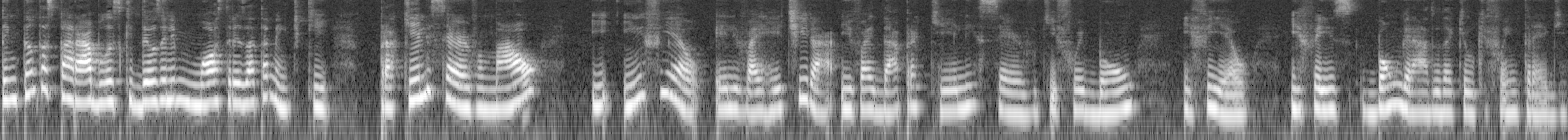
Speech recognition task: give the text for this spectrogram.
tem tantas parábolas que Deus ele mostra exatamente que para aquele servo mal e infiel, ele vai retirar e vai dar para aquele servo que foi bom e fiel. e fez bom grado daquilo que foi entregue.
